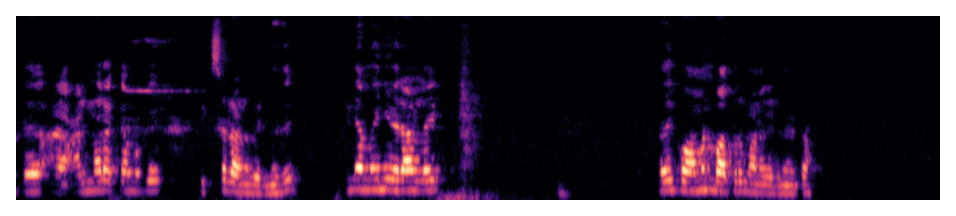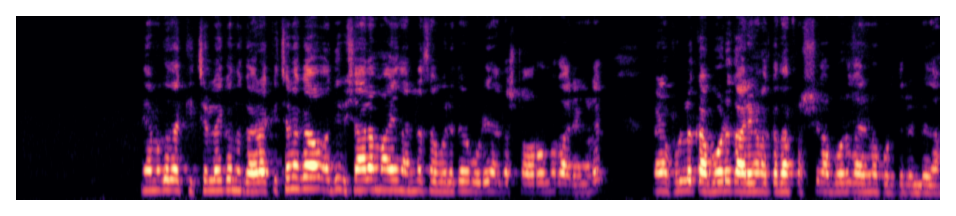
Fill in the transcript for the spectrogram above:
അത് അൽമാരൊക്കെ നമുക്ക് ഫിക്സഡ് ആണ് വരുന്നത്. പിന്നെ നമ്മൾ ഇനി വരാനുള്ള അതൊരു കോമൺ ബാത്റൂമാണ് വരുന്നത് കേട്ടോ. ഇനി നമുക്ക് കിച്ചണിലേക്ക് ഒന്ന് കയറാം കിച്ചണൊക്കെ അതിവിശാലമായ നല്ല സൗകര്യത്തോടു കൂടി നല്ല സ്റ്റോർ റൂം കാര്യങ്ങൾ ഫുള്ള് കബോർഡ് കാര്യങ്ങളൊക്കെ ഇതാ ഫ്രഷ് കബോർഡ് കാര്യങ്ങളൊക്കെ കൊടുത്തിട്ടുണ്ട് ഇതാ.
